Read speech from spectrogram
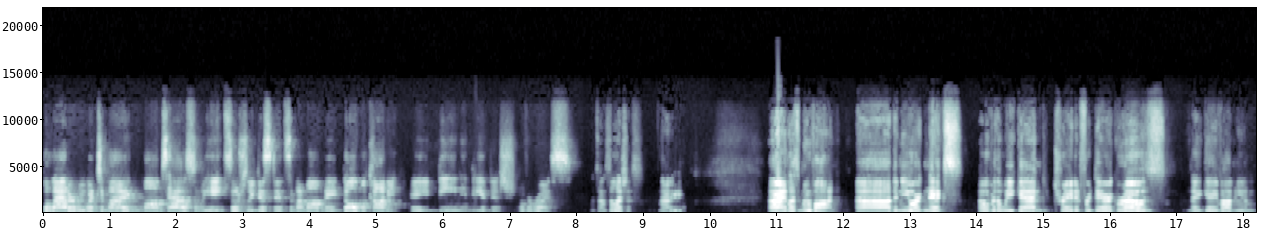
The latter. We went to my mom's house and we ate socially distanced and my mom made dal makhani, a bean Indian dish over rice. That sounds delicious. All right. All right, let's move on. Uh, the New York Knicks over the weekend traded for Derrick Rose. They gave up, you know,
